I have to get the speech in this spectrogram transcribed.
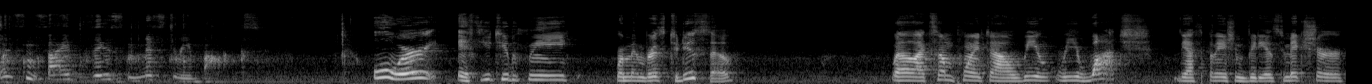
what's inside this mystery box. Or, if YouTube me remembers to do so, well, at some point I'll re rewatch the explanation videos to make sure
